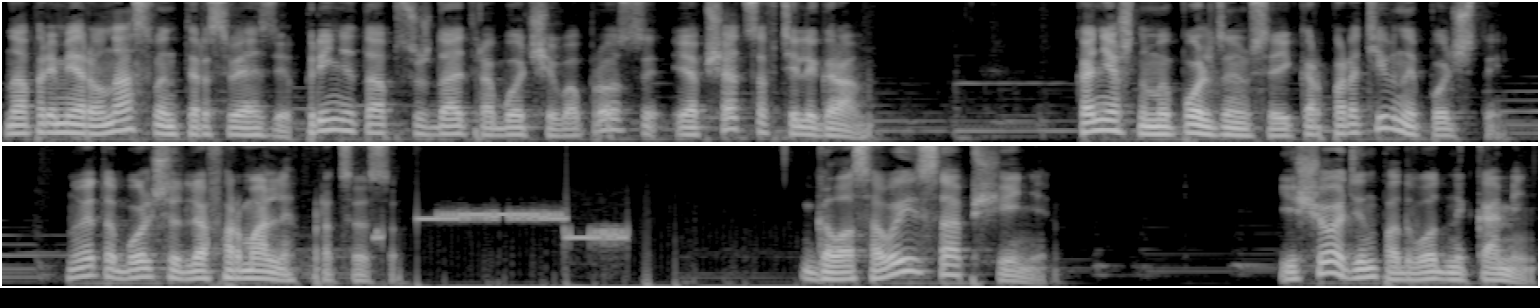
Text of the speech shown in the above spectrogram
Например, у нас в интерсвязи принято обсуждать рабочие вопросы и общаться в Telegram. Конечно, мы пользуемся и корпоративной почтой, но это больше для формальных процессов. Голосовые сообщения. Еще один подводный камень.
